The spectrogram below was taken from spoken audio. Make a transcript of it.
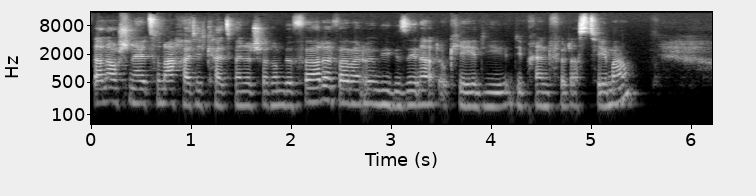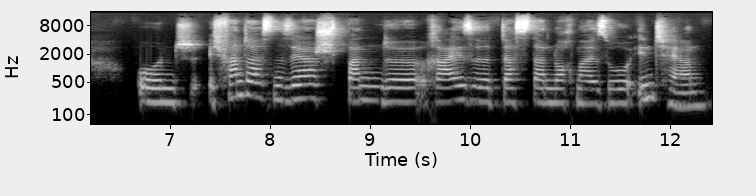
dann auch schnell zur Nachhaltigkeitsmanagerin befördert, weil man irgendwie gesehen hat, okay, die, die brennt für das Thema. Und ich fand das eine sehr spannende Reise, das dann nochmal so intern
